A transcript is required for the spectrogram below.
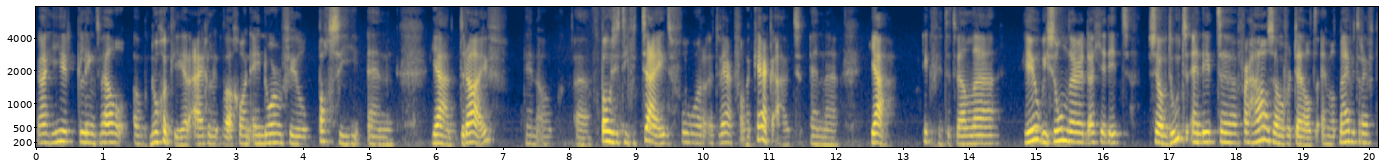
ja, hier klinkt wel ook nog een keer eigenlijk wel gewoon enorm veel passie en ja, drive en ook uh, positiviteit voor het werk van de kerk uit. En uh, ja, ik vind het wel uh, heel bijzonder dat je dit zo doet en dit verhaal zo vertelt. En wat mij betreft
